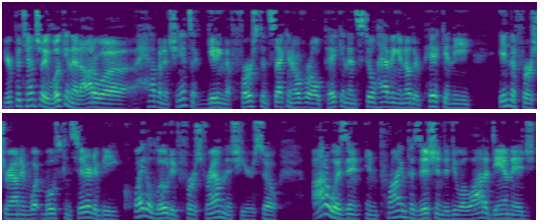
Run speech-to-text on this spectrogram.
you're potentially looking at Ottawa having a chance at getting the first and second overall pick and then still having another pick in the, in the first round in what most consider to be quite a loaded first round this year. So Ottawa's in, in prime position to do a lot of damage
